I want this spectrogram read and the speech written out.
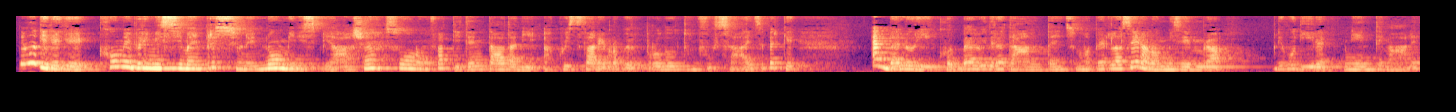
Devo dire che come primissima impressione non mi dispiace, sono infatti tentata di acquistare proprio il prodotto in full size perché è bello ricco, è bello idratante, insomma per la sera non mi sembra devo dire niente male.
